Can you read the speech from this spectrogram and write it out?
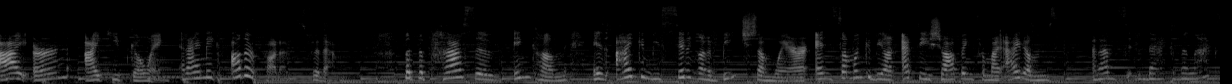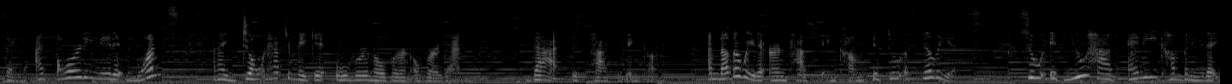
I earn, I keep going, and I make other products for them. But the passive income is I can be sitting on a beach somewhere and someone could be on Etsy shopping for my items and I'm sitting back and relaxing. I've already made it once and I don't have to make it over and over and over again. That is passive income. Another way to earn passive income is through affiliates. So if you have any company that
